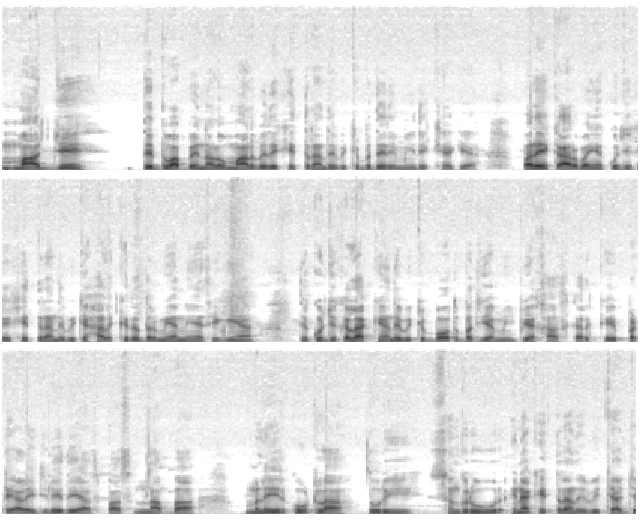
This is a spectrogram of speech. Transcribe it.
ਮਾਝੇ ਤੇ ਦੁਆਬੇ ਨਾਲੋਂ ਮਾਲਵੇ ਦੇ ਖੇਤਰਾਂ ਦੇ ਵਿੱਚ ਵਧੇਰੇ ਮੀਂਹ ਦੇਖਿਆ ਗਿਆ। ਪਰ ਇਹ ਕਾਰਵਾਈਆਂ ਕੁਝ ਕੁ ਖੇਤਰਾਂ ਦੇ ਵਿੱਚ ਹਲਕੇ ਤੋਂ ਦਰਮਿਆਨੀਆਂ ਸੀਗੀਆਂ ਅਤੇ ਕੁਝ ਕੁ ਇਲਾਕਿਆਂ ਦੇ ਵਿੱਚ ਬਹੁਤ ਵਧੀਆ ਮੀਂਹ ਪਿਆ, ਖਾਸ ਕਰਕੇ ਪਟਿਆਲੇ ਜ਼ਿਲ੍ਹੇ ਦੇ ਆਸ-ਪਾਸ ਨਾਭਾ, ਮਲੇਰਕੋਟਲਾ, ਧੂਰੀ, ਸੰਗਰੂਰ, ਇਹਨਾਂ ਖੇਤਰਾਂ ਦੇ ਵਿੱਚ ਅੱਜ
